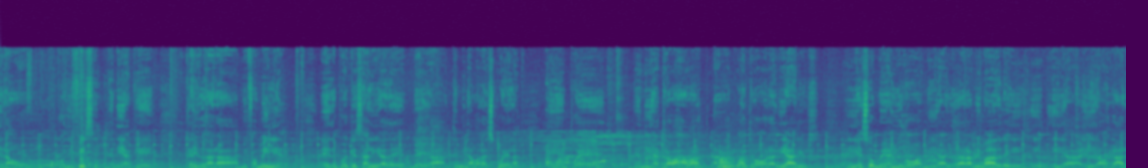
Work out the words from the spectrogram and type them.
era un poco difícil, tenía que, ayudar a mi familia. Eh, después que salía de, la, terminaba la escuela, eh, pues tenía, trabajaba cuatro horas diarias y eso me ayudó a mí a ayudar a mi madre y, a, ahorrar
